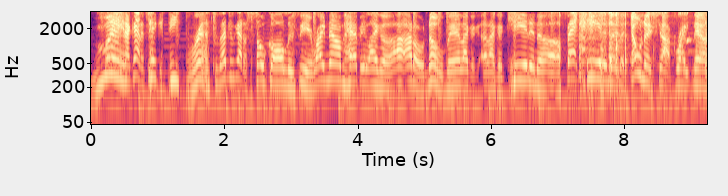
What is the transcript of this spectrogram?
Man, I gotta take a deep breath because I just gotta soak all this in. Right now, I'm happy like a I, I don't know, man, like a like a kid in a, a fat kid in a, in a donut shop right now.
